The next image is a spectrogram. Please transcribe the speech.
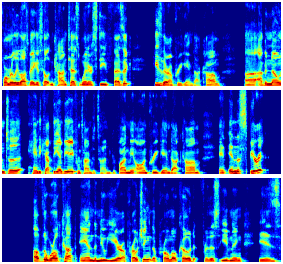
formerly Las Vegas Hilton contest winner Steve Fezzik. He's there on pregame.com. Uh, I've been known to handicap the NBA from time to time. You can find me on pregame.com. And in the spirit of the World Cup and the new year approaching, the promo code for this evening is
